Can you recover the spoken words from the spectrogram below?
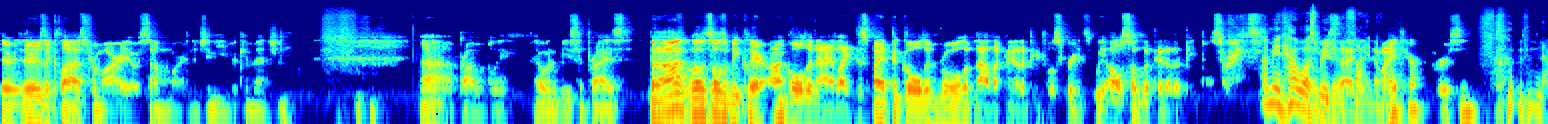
there, there is a clause for Mario somewhere in the Geneva Convention. Uh, probably. I wouldn't be surprised. But on, well, let's also be clear on GoldenEye, like despite the golden rule of not looking at other people's screens, we also looked at other people's screens. I mean, how else At were you going to find it? Am I a terrible person? no.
